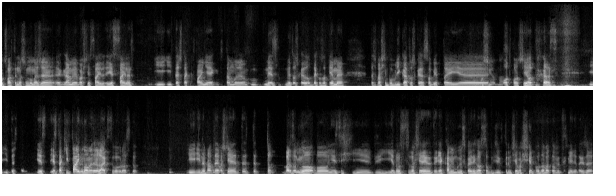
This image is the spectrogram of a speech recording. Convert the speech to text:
po czwartym naszym numerze e, gramy właśnie, jest Silence i, i też tak fajnie, gdzie tam e, my, my troszkę oddechu złapiemy, też właśnie publika troszkę sobie tutaj e, Odpocznie od nas. odpocznie od nas. I, i też jest, jest taki fajny moment relaksu po prostu. I, i naprawdę właśnie te, te, to bardzo miło, bo nie jesteś jedną z właśnie, jak Kamil mówił, z kolejnych osób, którym się właśnie podoba to wytchnienie, także,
